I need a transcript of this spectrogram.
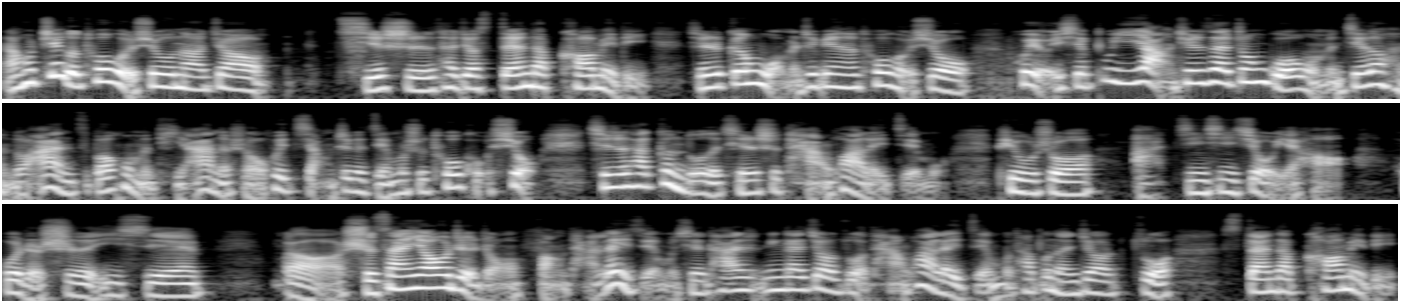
然后这个脱口秀呢叫。其实它叫 stand up comedy，其实跟我们这边的脱口秀会有一些不一样。其实在中国，我们接到很多案子，包括我们提案的时候会讲这个节目是脱口秀，其实它更多的其实是谈话类节目，譬如说啊金星秀也好，或者是一些。呃，十三幺这种访谈类节目，其实它应该叫做谈话类节目，它不能叫做 stand up comedy，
